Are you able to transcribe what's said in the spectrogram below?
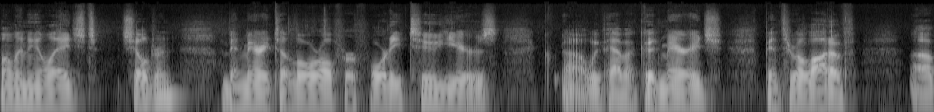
millennial aged children. I've been married to Laurel for 42 years. Uh, we've had a good marriage, been through a lot of uh,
